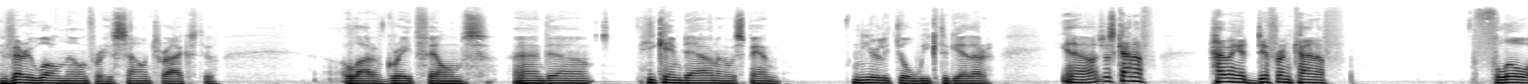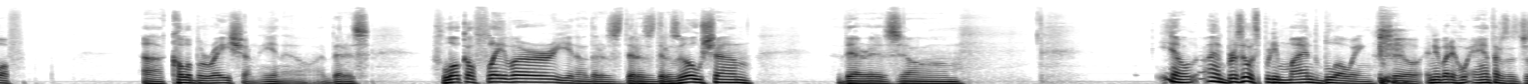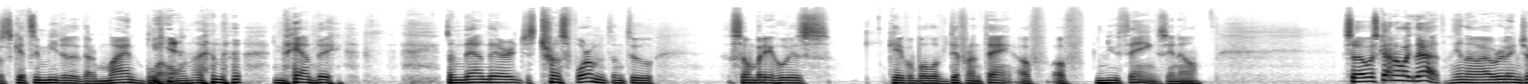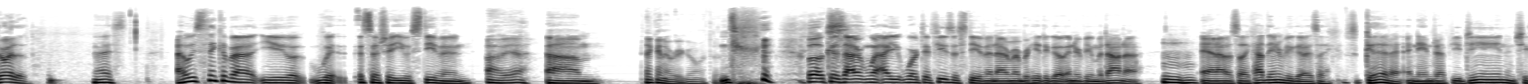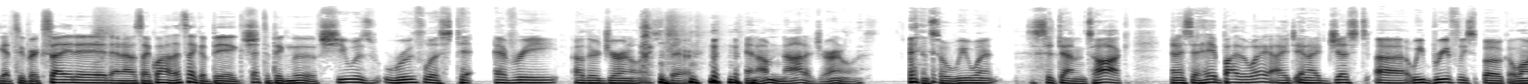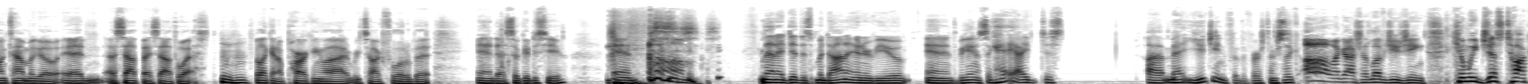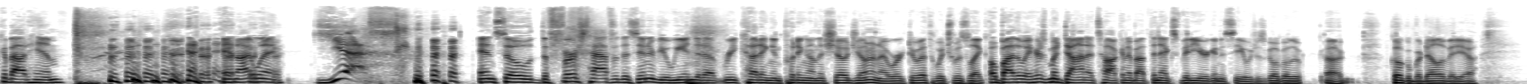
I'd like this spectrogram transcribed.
very well known for his soundtracks to a lot of great films. And uh, he came down and we spent nearly to a week together. You know, just kind of having a different kind of flow of uh, collaboration. You know, there is local flavor. You know, there's there is there's ocean. There is, um, you know, and Brazil is pretty mind blowing. So anybody who enters it just gets immediately their mind blown, and then they and then they're just transformed into somebody who is capable of different thing of of new things. You know. So it was kind of like that. You know, I really enjoyed it. Nice. I always think about you with associate you with Steven. oh yeah, Um, I think I know where you're going with this. well, because I when I worked at Fuse with Steven, I remember he had to go interview Madonna, and I was like, "How'd the interview go?" He's like, "It was good." I, I named up Eugene, and she got super excited, and I was like, "Wow, that's like a big that's a big move." she was ruthless to every other journalist there, and I'm not a journalist. And so we went to sit down and talk. And I said, "Hey, by the way, I and I just uh, we briefly spoke a long time ago at uh, South by Southwest, like in a parking lot. We talked for a little bit, and uh, so good to see you. And um, then I did this Madonna interview, and at the beginning, I was like, "Hey, I just uh, met Eugene for the first time." She's like, "Oh my gosh, I loved Eugene. Can we just talk about him?" and I went, yes. and so the first half of this interview, we ended up recutting and putting on the show Jonah and I worked with, which was like, oh, by the way, here's Madonna talking about the next video you're going to see, which is Gogol, uh, Gogol Bordello video.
